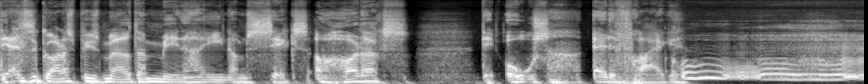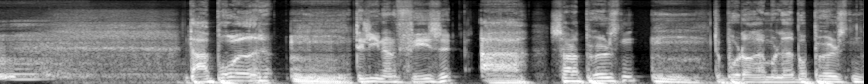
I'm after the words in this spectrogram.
Det er altid godt at spise mad, der minder en om sex og hotdogs. Det oser af det frække. Der er brødet. Mm, det ligner en fisse. Ah, så er der pølsen. Mm, du putter remoulade på pølsen.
